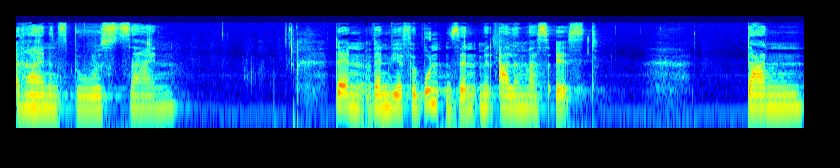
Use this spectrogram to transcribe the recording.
rein ins Bewusstsein. Denn wenn wir verbunden sind mit allem, was ist, dann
